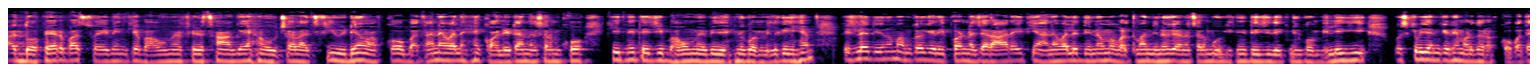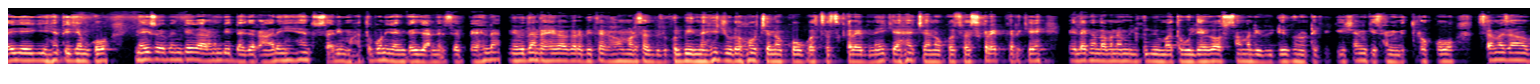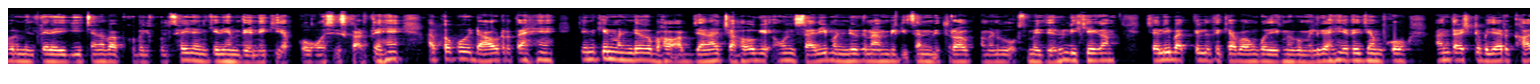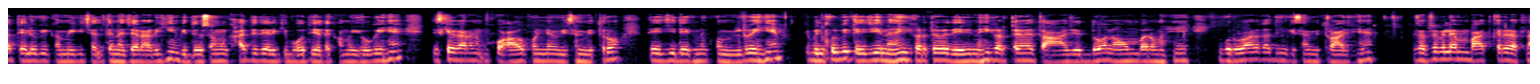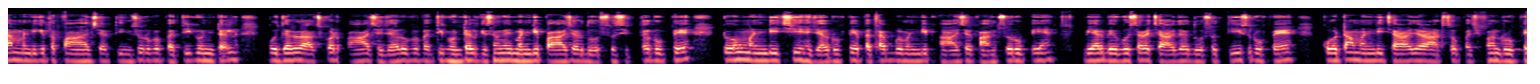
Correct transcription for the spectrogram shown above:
आज दोपहर बाद सोयाबीन के भाव में फिर से आ गए हैं उछाल आज की वीडियो में आपको बताने वाले हैं क्वालिटी अनुसार हमको कितनी तेज़ी भाव में भी देखने को मिल गई है। पिछले दिनों में हमको एक रिपोर्ट नज़र आ रही थी, आने वाले दिनों में वर्तमान दिनों के अनुसार हमको कितनी तेज़ी देखने को मिलेगी, उसकी भी जानकारी हमारे द्वारा आपको बताई जाएगी है। तेज़ी हमको नई सोयाबीन के कारण भी नज़र आ रही है तो सारी महत्वपूर्ण जानकारी जानने से पहले निवेदन रहेगा, अगर अभी तक हमारे साथ बिल्कुल भी नहीं जुड़े हो, चैनल को सब्सक्राइब नहीं किया है, चैनल को सब्सक्राइब करके बेलाइकन दबाना बिल्कुल भी मत भूलिएगा उससे हमारी वीडियो की नोटिफिकेशन किसान मित्रों को समय समय पर मिलते रहेगी। पर आपको बिल्कुल सही जानकारी हम देने की आपको कोशिश करते हैं। आपका कोई डाउट रहता है, किन किन मंडियों का भाव आप जाना चाहोगे, उन सारी मंडियों के नाम भी किसान मित्रों आप कमेंट बॉक्स में ज़रूर लिखिएगा। चलिए बात कर लेते क्या भावों को देखने को मिल गए हैं। तेज़ी हमको अंतर्राष्ट्रीय बाज़ार खाद्य तेलों की कमी की चलते नज़र आ रही है, विदेशों में खाद्य तेल की बहुत ज़्यादा कमी हो गई है, जिसके कारण हमको आवक मंडियों में किसान मित्रों तेज़ी देखने को मिल रही है। तो बिल्कुल भी तेज़ी नहीं करते हुए, देरी नहीं करते हुए तो आज दो नवंबर वहीं गुरुवार का दिन किसान मित्रों आज है। तो सबसे पहले हम बात करें रतलाम मंडी की तो पाँच हज़ार तीन सौ रुपये प्रति क्विंटल, गुजर राजकोट पाँच हज़ार रुपये प्रति क्विंटल, किशनगंज मंडी पाँच हज़ार दो सौ सत्तर रुपये, टोंग मंडी छः हज़ार रुपये, प्रतापगढ़ मंडी पाँच हज़ार पाँच सौ रुपये, बिहार बेगूसराय चार हज़ार दो सौ तीस रुपये, कोटा मंडी चार हज़ार आठ सौ पचपन रुपये।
